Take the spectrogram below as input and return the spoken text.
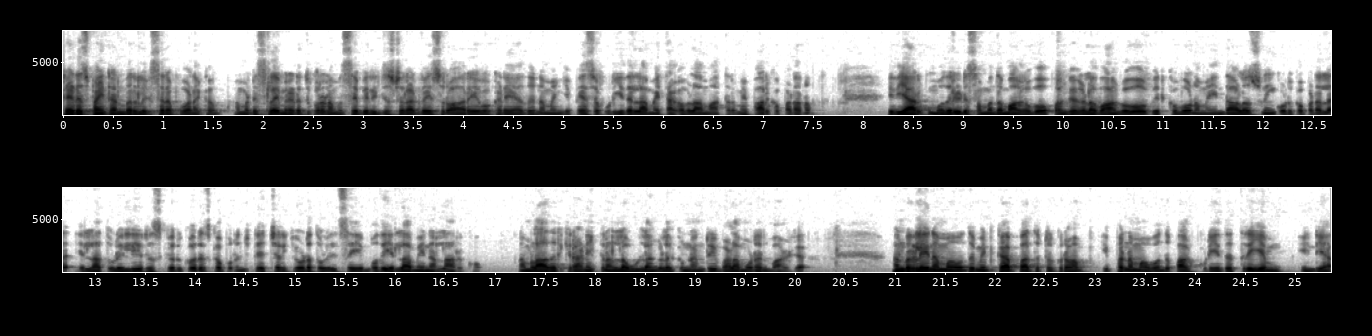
ட்ரேடர்ஸ் பாயிண்ட் அன்பர்களுக்கு சிறப்பு வணக்கம். நம்ம டிஸ்க்ளைமர் எடுத்துக்கிறோம். நம்ம செபி ரிஜிஸ்டர் அட்வைஸரோ ஆர்ஏவோ கிடையாது. நம்ம இங்கே பேசக்கூடியது எல்லாமே தகவலாக மாத்திரமே பார்க்கப்படணும். இது யாருக்கும் முதலீடு சம்மந்தமாகவோ பங்குகளை வாங்கவோ விற்கவோ நம்ம எந்த ஆலோசனையும் கொடுக்கப்படலை. எல்லா தொழிலையும் ரிஸ்க் இருக்கும். ரிஸ்க்கை புரிஞ்சுட்டு எச்சரிக்கையோட தொழில் செய்யும் போது எல்லாமே நல்லாயிருக்கும் நம்மளை ஆதரிக்கிற அனைத்து நல்ல உள்ளங்களுக்கும் நன்றி. வளமுடன் வாழ்க. நண்பர்களே நம்ம வந்து மிட்கேப் பார்த்துட்ருக்குறோம் இப்போ நம்ம வந்து பார்க்கக்கூடியது த்ரீ எம் இந்தியா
